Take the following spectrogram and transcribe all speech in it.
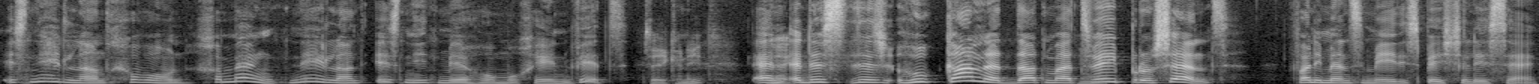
Is Nederland gewoon gemengd. Nederland is niet meer homogeen wit. Zeker niet. En nee. dus, dus hoe kan het dat maar 2% van die mensen medisch specialist zijn.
